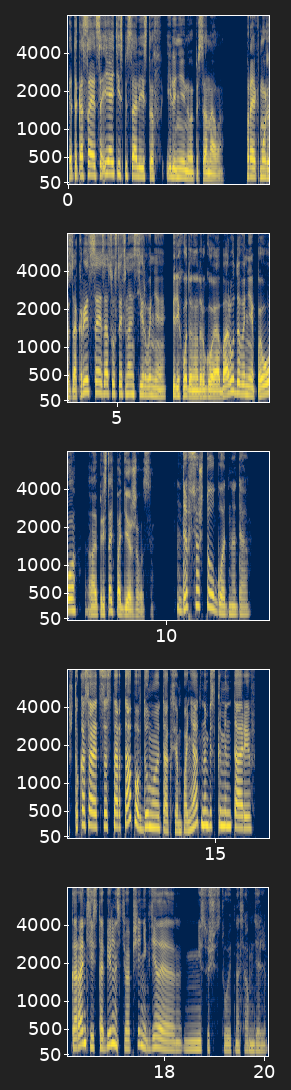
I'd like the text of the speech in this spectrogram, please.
Это касается и IT-специалистов, и линейного персонала. Проект может закрыться из-за отсутствия финансирования, перехода на другое оборудование, ПО, а, перестать поддерживаться. Да все что угодно, да. Что касается стартапов, думаю, так всем понятно, без комментариев. Гарантии стабильности вообще нигде не существует на самом деле.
